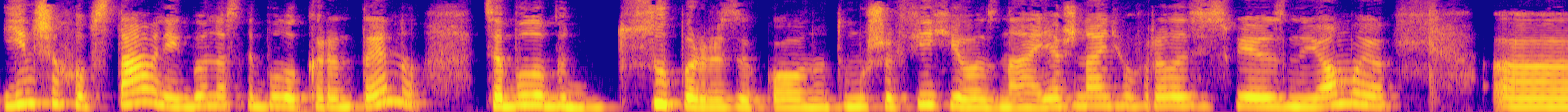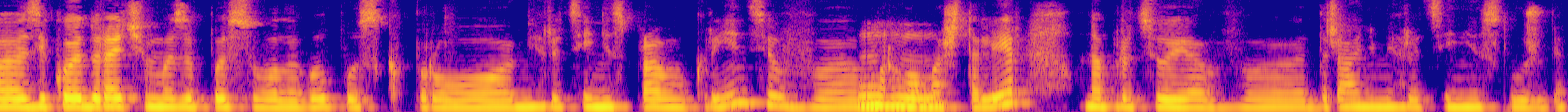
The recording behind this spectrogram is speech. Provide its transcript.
інших обставин, якби у нас не було карантину, це було б супер ризиковано, тому що фіг його знає. Я ж навіть говорила зі своєю знайомою. Е, з якою, до речі, ми записували випуск про міграційні справи українців в Машталір. Вона працює в Державній міграційній службі.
